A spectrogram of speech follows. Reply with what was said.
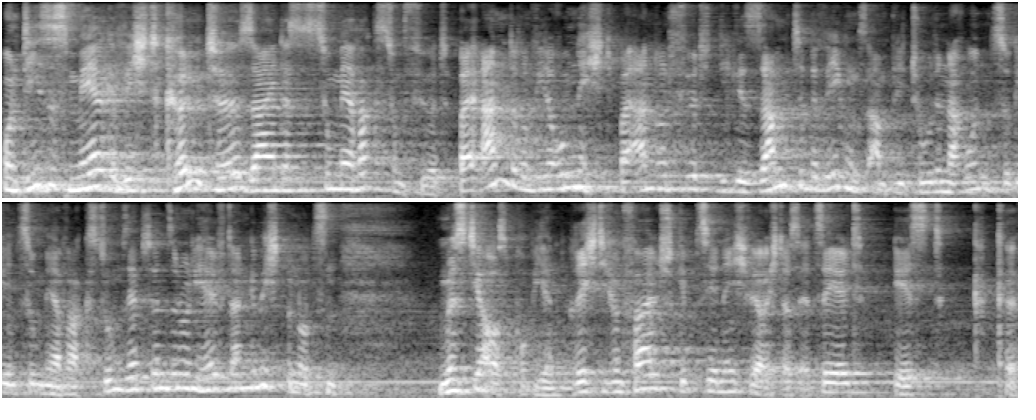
Und dieses Mehrgewicht könnte sein, dass es zu mehr Wachstum führt. Bei anderen wiederum nicht. Bei anderen führt die gesamte Bewegungsamplitude nach unten zu gehen zu mehr Wachstum, selbst wenn sie nur die Hälfte an Gewicht benutzen. Müsst ihr ausprobieren. Richtig und falsch gibt es hier nicht. Wer euch das erzählt, ist Kacke.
